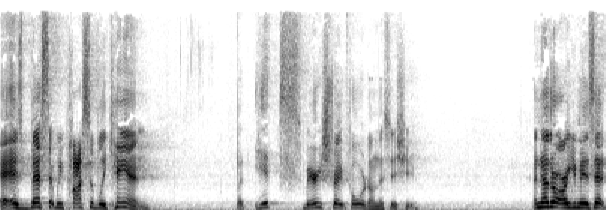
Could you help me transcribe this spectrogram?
as best that we possibly can. But it's very straightforward on this issue. Another argument is that,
